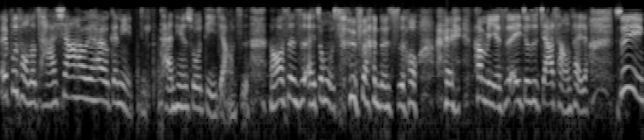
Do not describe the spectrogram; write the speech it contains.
哎，不同的茶香，还会还有跟你谈天说地这样子。然后甚至哎中午吃饭的时候，哎他们也是哎就是家常菜这样，所以。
